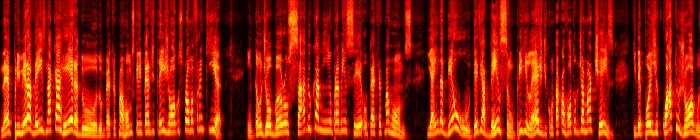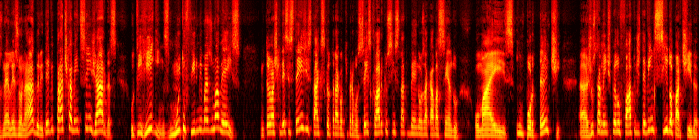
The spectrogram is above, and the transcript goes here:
né? Primeira vez na carreira do, do Patrick Mahomes que ele perde três jogos para uma franquia. Então, Joe Burrow sabe o caminho para vencer o Patrick Mahomes. E ainda deu, teve a benção, o privilégio de contar com a volta do Jamar Chase, que depois de quatro jogos, né, lesionado, ele teve praticamente 100 jardas. O T. Higgins, muito firme mais uma vez. Então, eu acho que desses três destaques que eu trago aqui para vocês, claro que o Cincinnati Bengals acaba sendo o mais importante, uh, justamente pelo fato de ter vencido a partida.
